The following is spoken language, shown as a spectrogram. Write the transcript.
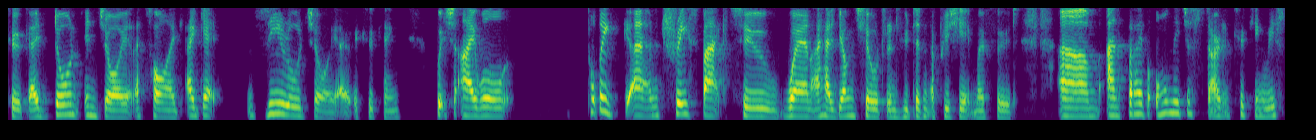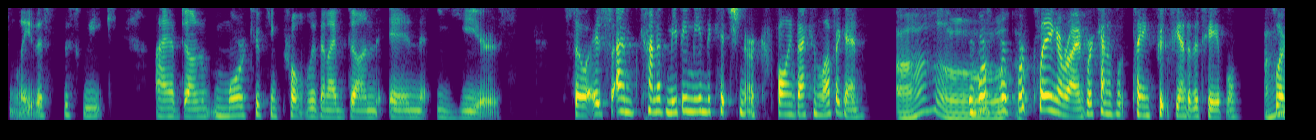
cook. I don't enjoy it at all. I, I get zero joy out of cooking, which I will probably um, trace back to when I had young children who didn't appreciate my food. Um, and but I've only just started cooking recently. This this week, I have done more cooking probably than I've done in years. So it's I'm kind of maybe me in the kitchen or falling back in love again. Oh, We're, we're, we're playing around. We're kind of playing footsie under the table, Oh,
